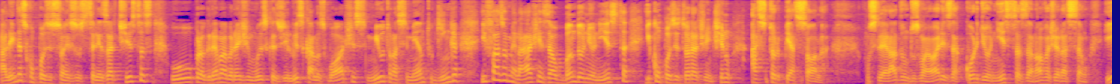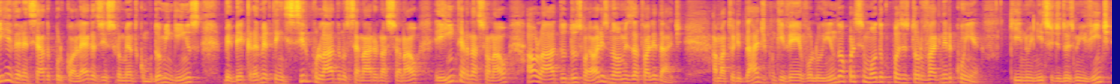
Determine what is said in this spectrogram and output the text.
Além das composições dos três artistas, o programa abrange músicas de Luiz Carlos Borges, Milton Nascimento, Ginga e faz homenagens ao bandoneonista e compositor argentino Astor Piazzolla. Considerado um dos maiores acordeonistas da nova geração e reverenciado por colegas de instrumento como Dominguinhos, Bebê Kramer tem circulado no cenário nacional e internacional ao lado dos maiores nomes da atualidade. A maturidade com que vem evoluindo aproximou do compositor Wagner Cunha, que no início de 2020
